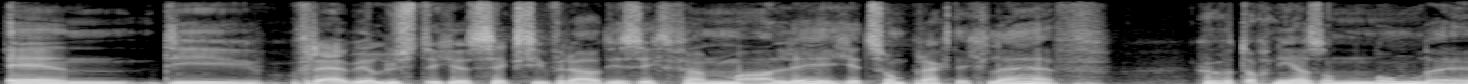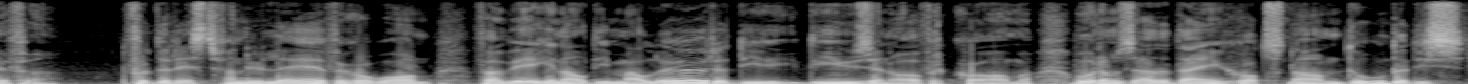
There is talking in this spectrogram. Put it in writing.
En die vrij lustige, sexy vrouw die zegt van, maar allee, je hebt zo'n prachtig lijf. Je gaat toch niet als een non leven? Voor de rest van uw leven. Gewoon vanwege al die malheuren die, die u zijn overkomen. Waarom zou dat in godsnaam doen? Dat is...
